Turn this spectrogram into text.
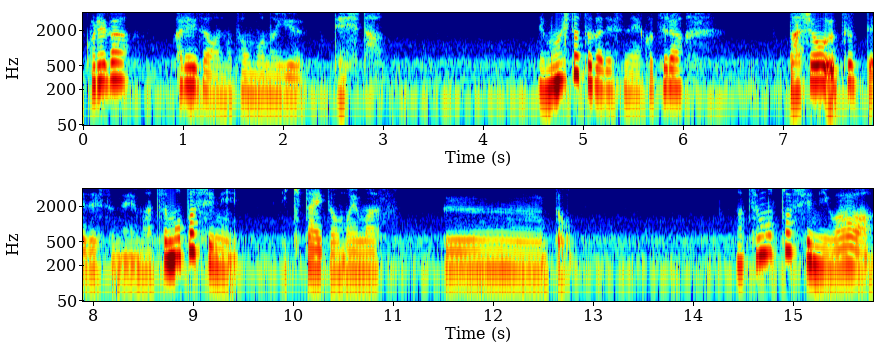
これが軽井沢のトンボの湯でした。でもう一つがですねこちら場所を移ってですね松本市に行きたいと思います。うーんと。松本市には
